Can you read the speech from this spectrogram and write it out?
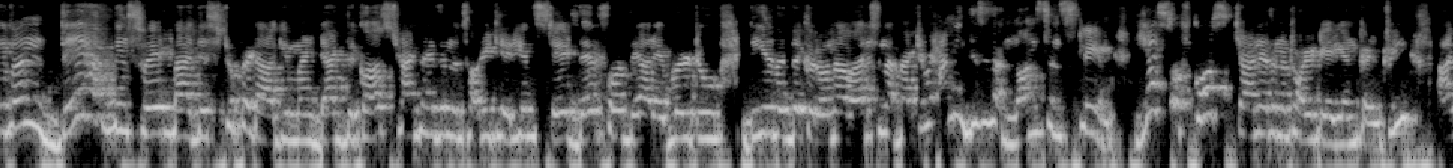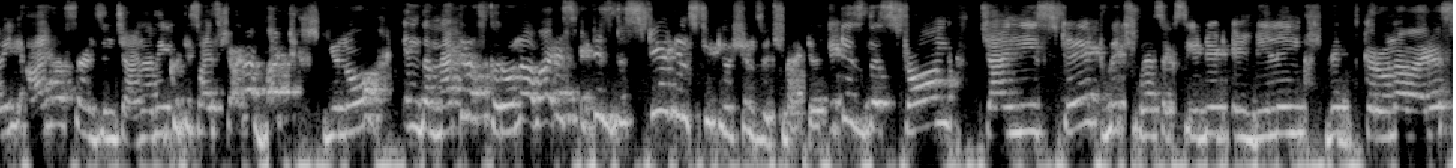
even they have been swayed by this stupid argument that because China is an authoritarian state, therefore they are able to deal with the coronavirus in a better way. I mean, this is a nonsense claim. Yes, of course, China is an authoritarian country. I mean, I have friends in China. We criticize China, but you know, in the matter of coronavirus, it is the state institutions which matter. It is the strong Chinese state which has succeeded in dealing with coronavirus.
